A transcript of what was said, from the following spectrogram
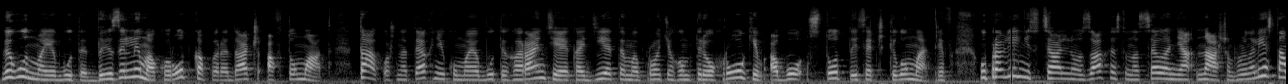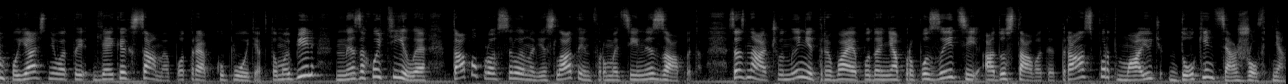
Двигун має бути дизельним, а коробка передач автомат. Також на техніку має бути гарантія, яка діятиме протягом трьох років або 100 тисяч кілометрів. Управлінні соціального захисту населення нашим журналістам пояснювати, для яких саме потреб купують автомобіль, не захотіли та попросили надіслати інформаційний запит. Зазначу, нині триває подання пропозицій, а доставити транспорт мають до кінця жовтня.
